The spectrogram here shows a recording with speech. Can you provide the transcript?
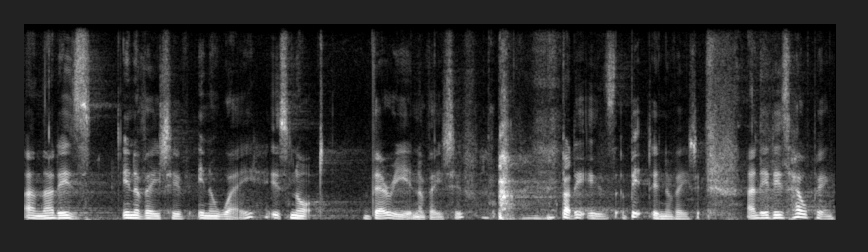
And that is innovative in a way. It's not very innovative, but it is a bit innovative. And it is helping.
